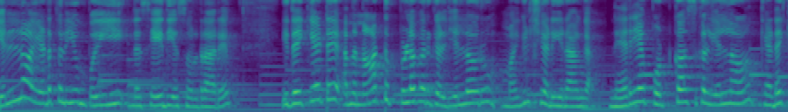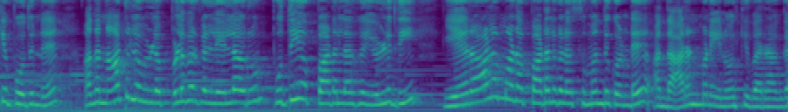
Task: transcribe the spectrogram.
எல்லா இடத்துலையும் போய் இந்த செய்தியை சொல்கிறாரு இதை கேட்டு அந்த நாட்டு புலவர்கள் எல்லோரும் மகிழ்ச்சி அடைகிறாங்க. நிறைய பொட்காசுகள் எல்லாம் கிடைக்க போதுன்னு அந்த நாட்டில் உள்ள புலவர்கள் எல்லாரும் புதிய பாடலாக எழுதி ஏராளமான பாடல்களை சுமந்து கொண்டு அந்த அரண்மனையை நோக்கி வர்றாங்க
